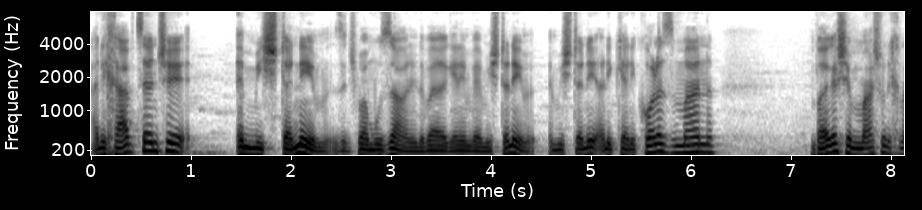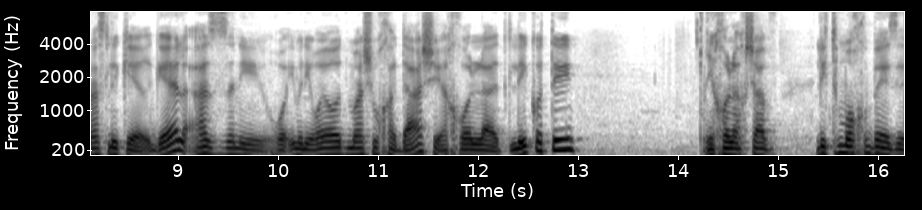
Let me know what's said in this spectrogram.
אני חייב לציין שהם משתנים, זה נשמע מוזר, אני מדבר על הרגלים והם משתנים. הם משתנים, אני, כי אני כל הזמן, ברגע שמשהו נכנס לי כהרגל, אז אני, אם אני רואה עוד משהו חדש שיכול להדליק אותי, יכול עכשיו לתמוך באיזה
